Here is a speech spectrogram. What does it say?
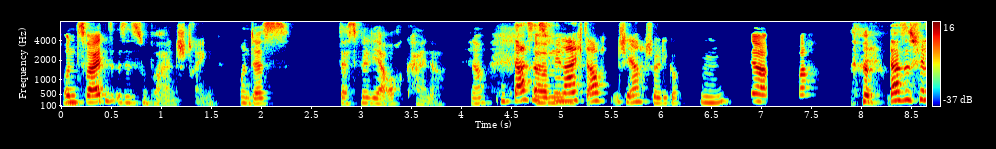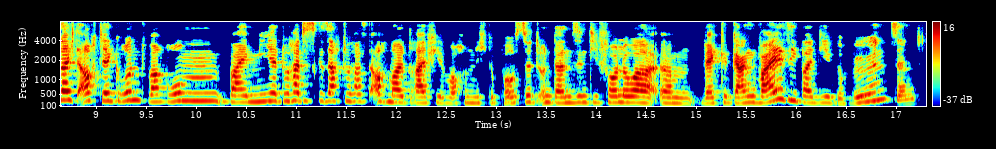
und mhm. zweitens ist es super anstrengend. Und das, das will ja auch keiner. Ja? Das ist ähm, vielleicht auch, ja, Entschuldigung. Mhm. Ja, das ist vielleicht auch der Grund, warum bei mir, du hattest gesagt, du hast auch mal drei, vier Wochen nicht gepostet und dann sind die Follower ähm, weggegangen, weil sie bei dir gewöhnt sind,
